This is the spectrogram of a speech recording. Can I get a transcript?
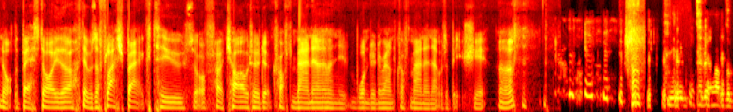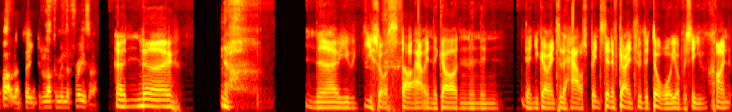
not the best either. There was a flashback to sort of her childhood at Croft Manor, and you wandered around Croft Manor, and that was a bit shit. Uh, Did it have the butler so you could lock him in the freezer? uh, no, No. no, you you sort of start out in the garden, and then then you go into the house. But instead of going through the door, you obviously you kind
